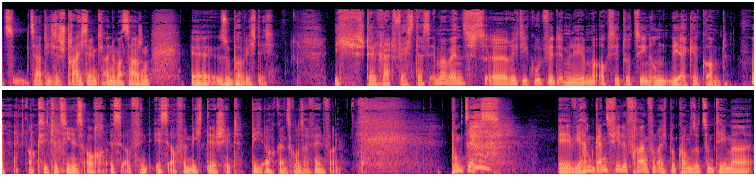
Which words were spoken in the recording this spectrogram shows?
zärtliches Streicheln, kleine Massagen, äh, super wichtig. Ich stelle gerade fest, dass immer, wenn es äh, richtig gut wird im Leben, Oxytocin um die Ecke kommt. Oxytocin ist auch, ist, ist auch für mich der Shit. Bin ich auch ganz großer Fan von. Punkt 6. Äh, wir haben ganz viele Fragen von euch bekommen, so zum Thema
